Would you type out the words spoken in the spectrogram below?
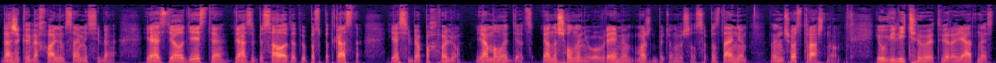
даже когда хвалим сами себя. Я сделал действие, я записал этот выпуск подкаста, я себя похвалю. Я молодец. Я нашел на него время, может быть, он вышел с опозданием, но ничего страшного. И увеличивает вероятность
